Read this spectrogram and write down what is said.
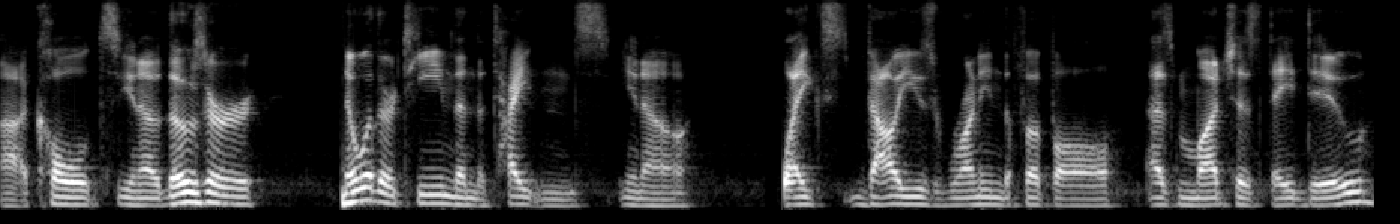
uh, Colts, you know, those are no other team than the Titans, you know, likes values running the football as much as they do.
